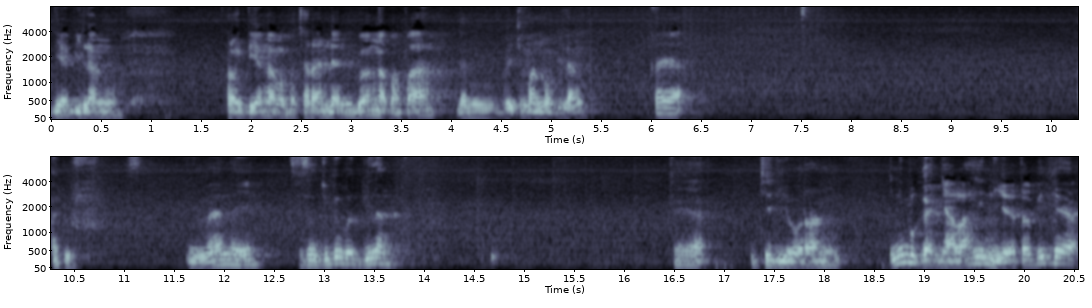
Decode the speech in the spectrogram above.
dia bilang kalau dia nggak mau pacaran dan gue nggak apa-apa dan gue cuma mau bilang kayak aduh gimana ya? Susah juga buat bilang. Kayak jadi orang ini bukan nyalahin ya tapi kayak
